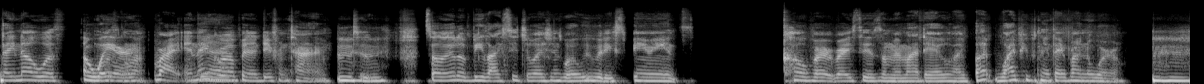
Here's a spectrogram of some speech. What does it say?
They know what's what's Aware. going- right? And they Yeah. grew up in a different time too. Mhm. So it'll be like situations where we would experience covert racism, and my dad was like, "But white people think they run the world." Mhm.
